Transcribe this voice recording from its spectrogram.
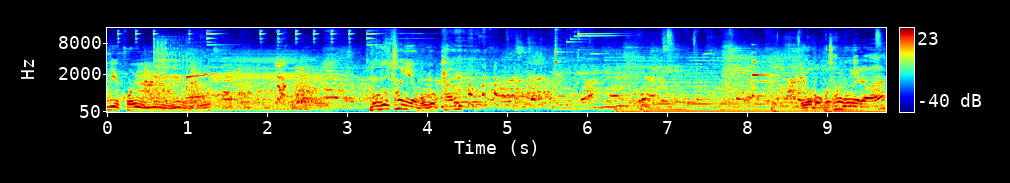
이게 거의 이게, 이게 뭐? 목욕탕이에요, 목욕탕. 이거 먹고 성공해라.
